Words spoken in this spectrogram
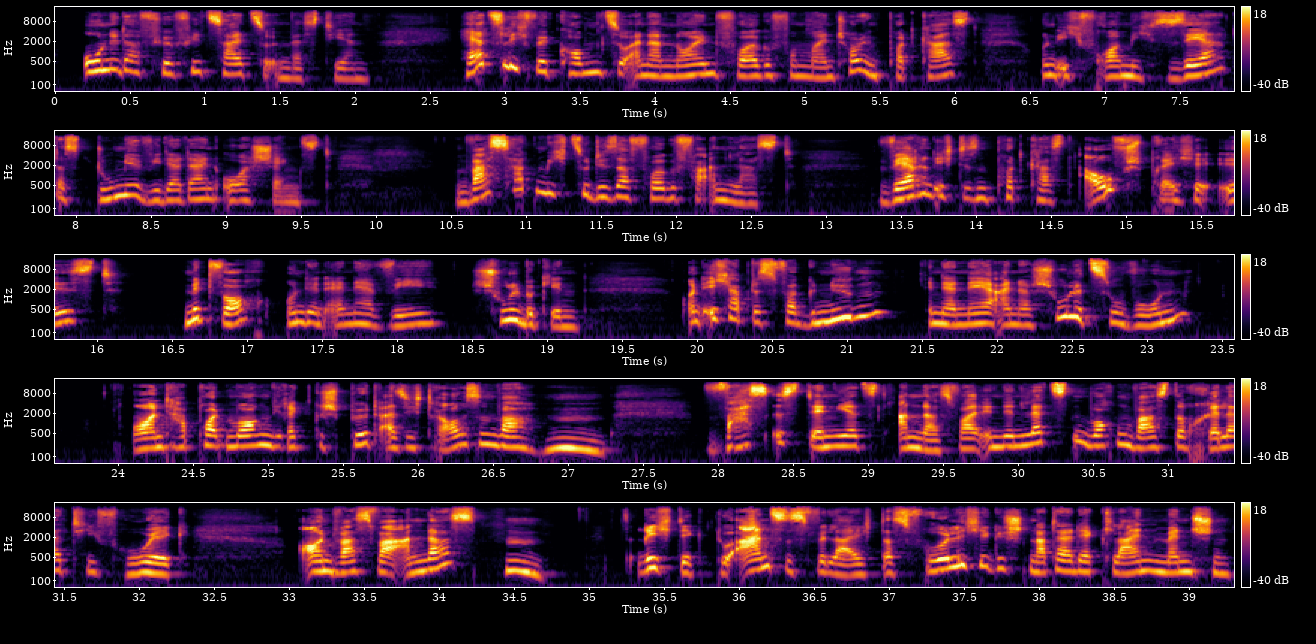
ohne dafür viel Zeit zu investieren. Herzlich willkommen zu einer neuen Folge vom Mind Touring Podcast und ich freue mich sehr, dass du mir wieder dein Ohr schenkst. Was hat mich zu dieser Folge veranlasst? Während ich diesen Podcast aufspreche, ist Mittwoch und in NRW Schulbeginn. Und ich habe das Vergnügen, in der Nähe einer Schule zu wohnen und habe heute Morgen direkt gespürt, als ich draußen war, hm, was ist denn jetzt anders? Weil in den letzten Wochen war es doch relativ ruhig. Und was war anders? Hm, richtig, du ahnst es vielleicht, das fröhliche Geschnatter der kleinen Menschen,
